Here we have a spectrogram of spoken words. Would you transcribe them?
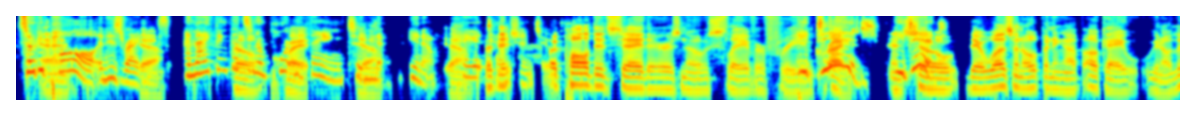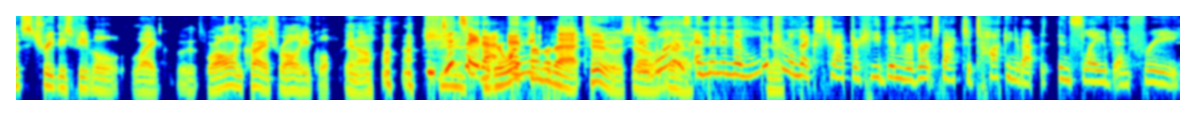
So did And- Paul in his writings. And I think that's an important right, thing to yeah. You know, Yeah, pay but they- attention to. But Paul did say there is no slave or free He in did. Christ. He And did. so there was an opening up. Okay, you know, let's treat these people like we're all in Christ. We're all equal. You know, He did say But that. There was and then- some of that too. So there was. yeah. And then in the literal next chapter, he then reverts back to talking about enslaved and free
